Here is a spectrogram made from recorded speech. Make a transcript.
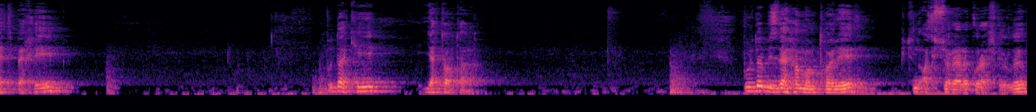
mətbəxi, Buradaki yataq otağı. Burada bizdə hamam tualet, bütün aksessuarları quraşdırılıb,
